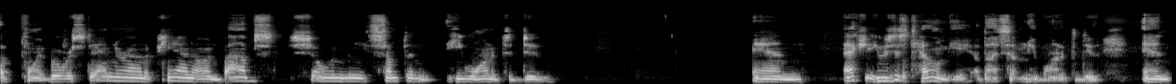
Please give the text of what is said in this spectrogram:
a point where we're standing around a piano and Bob's showing me something he wanted to do. And actually, he was just telling me about something he wanted to do. And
